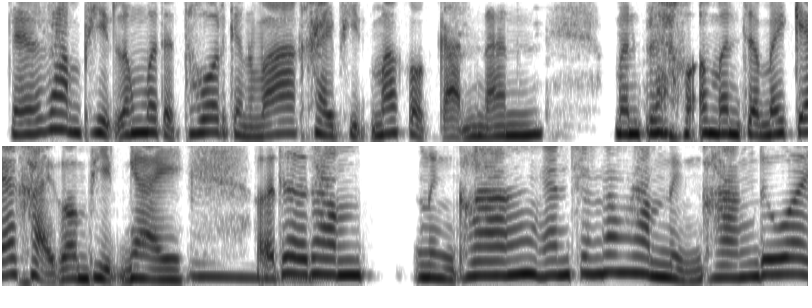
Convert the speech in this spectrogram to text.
แต่ถ้าทำผิดแล้วมาแต่โทษกันว่าใครผิดมากกว่ากันนั้น มันแปลว่ามันจะไม่แก้ไขความผิดไงเออเธอทำหนึ่งครั้งงั้นฉันต้องทำหนึ่งครั้งด้วย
